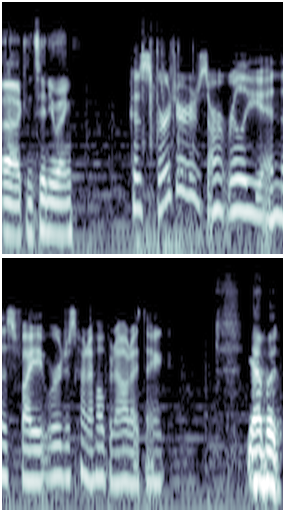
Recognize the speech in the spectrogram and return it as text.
uh continuing. Because Scourgers aren't really in this fight. We're just kind of helping out, I think. Yeah, but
